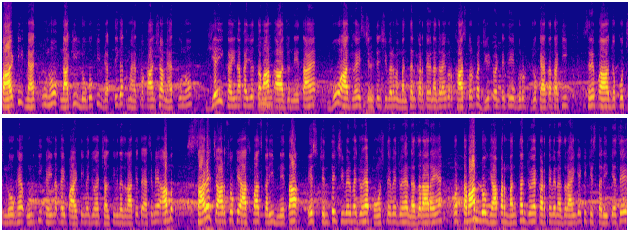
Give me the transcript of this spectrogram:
पार्टी महत्वपूर्ण हो ना कि लोगों की व्यक्तिगत महत्वाकांक्षा महत्वपूर्ण हो यही कहीं ना कहीं जो तमाम जो नेता है वो आज जो है इस चिंतन शिविर में मंथन करते हुए नज़र आएँगे और खासतौर पर जी ट्वेंटी थ्री ग्रुप जो कहता था कि सिर्फ़ जो कुछ लोग हैं उनकी कहीं ना कहीं पार्टी में जो है चलती हुई नज़र आती है। तो ऐसे में अब साढ़े चार सौ के आसपास करीब नेता इस चिंतन शिविर में जो है पहुँचते हुए जो है नज़र आ रहे हैं और तमाम लोग यहाँ पर मंथन जो है करते हुए नज़र आएँगे कि किस तरीके से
